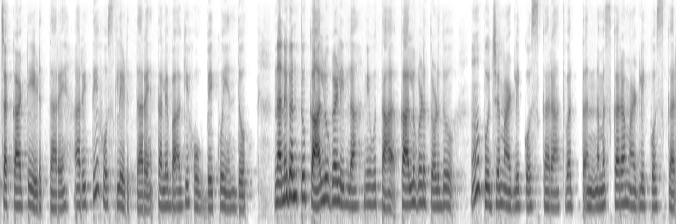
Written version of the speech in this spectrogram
ಚಕ್ಕಾಟಿ ಇಡುತ್ತಾರೆ. ಆ ರೀತಿ ಹೊಸ್ಲು ಇಡುತ್ತಾರೆ, ತಲೆಬಾಗಿ ಹೋಗಬೇಕು ಎಂದು. ನನಗಂತೂ ಕಾಲುಗಳಿಲ್ಲ. ನೀವು ತಾ, ಕಾಲುಗಳು ತೊಳೆದು ಪೂಜೆ ಮಾಡಲಿಕ್ಕೋಸ್ಕರ ಅಥವಾ ನಮಸ್ಕಾರ ಮಾಡಲಿಕ್ಕೋಸ್ಕರ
